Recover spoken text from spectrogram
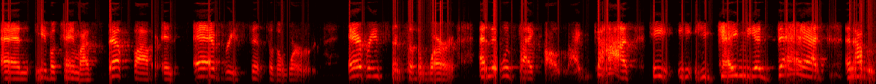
and he became my stepfather in every sense of the word. Every sense of the word. And it was like, oh my God, he, he, he gave me a dad. And I was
